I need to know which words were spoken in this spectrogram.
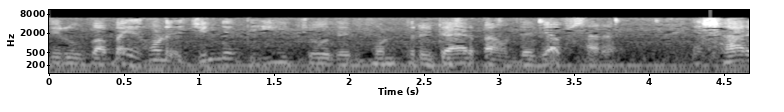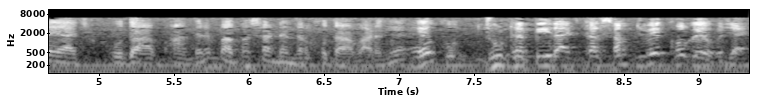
دی روح بابا ہوں جن چو ریٹائر پہ ہوں جی افسر سارے اج خدا آدھے بابا سڈے اندر خدا وڑ گیا۔ یہ جھوٹے پیر اج کل سمجھ ویکو گے ہو جائے۔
